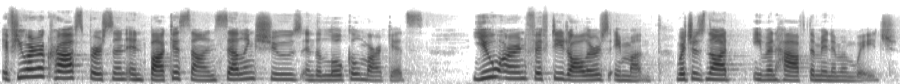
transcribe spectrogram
If you are a craftsperson in Pakistan selling shoes in the local markets, you earn $50 a month, which is not even half the minimum wage.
